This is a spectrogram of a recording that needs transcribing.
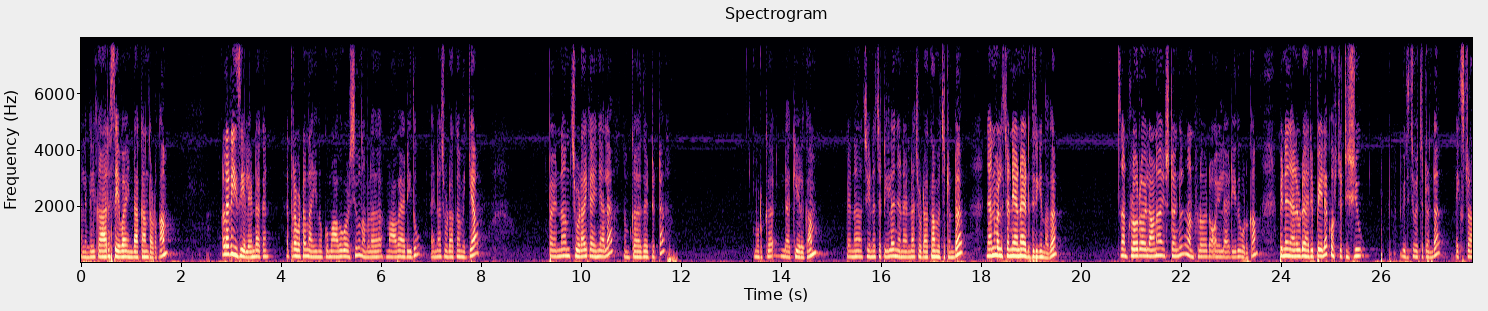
അല്ലെങ്കിൽ കാരസേവ ഉണ്ടാക്കാൻ തുടങ്ങാം. വളരെ ഈസി അല്ലേ ഉണ്ടാക്കാൻ? എത്ര പെട്ടെന്നായി നോക്കൂ മാവ് കുഴച്ചു നമ്മൾ മാവ് ആഡ് ചെയ്തു എണ്ണ ചൂടാക്കാൻ വെക്കുക. അപ്പം എണ്ണ ചൂടായി കഴിഞ്ഞാൽ നമുക്ക് അത് ഇട്ടിട്ട് മുറുക്ക് ഉണ്ടാക്കിയെടുക്കാം. പിന്നെ ചീനച്ചട്ടിയിൽ ഞാൻ എണ്ണ ചൂടാക്കാൻ വെച്ചിട്ടുണ്ട്. ഞാൻ വെളിച്ചെണ്ണയാണ് എടുത്തിരിക്കുന്നത്. സൺഫ്ലവർ ഓയിലാണ് ഇഷ്ടമെങ്കിൽ സൺഫ്ലവർ ഓയിൽ ആഡ് ചെയ്ത് കൊടുക്കാം. പിന്നെ ഞാനിവിടെ അരിപ്പയിൽ കുറച്ച് ടിഷ്യൂ വിരിച്ച് വെച്ചിട്ടുണ്ട്. എക്സ്ട്രാ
